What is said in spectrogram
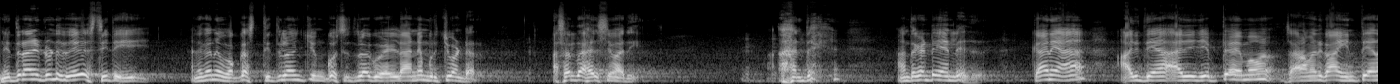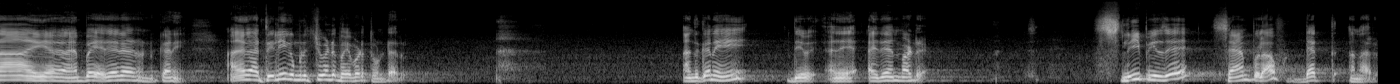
నిద్ర అనేటువంటి వేరే స్థితి. అందుకని ఒక స్థితిలోంచి ఇంకో స్థితిలోకి వెళ్ళడాన్నే మృత్యు అంటారు. అసలు రహస్యం అది. అంతే అంతకంటే ఏం లేదు. కానీ అది అది చెప్తే ఏమో చాలామందికి ఇంతేనా? అబ్బాయి ఏదైనా కానీ అందుకని తెలియక మృత్యు అంటే భయపడుతుంటారు. అందుకని దే అదే అదే అనమాట sleep is a sample of death అన్నారు.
